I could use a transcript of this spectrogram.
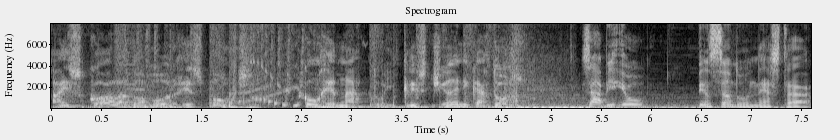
A Escola do Amor Responde, com Renato e Cristiane Cardoso. Sabe, eu pensando nesta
